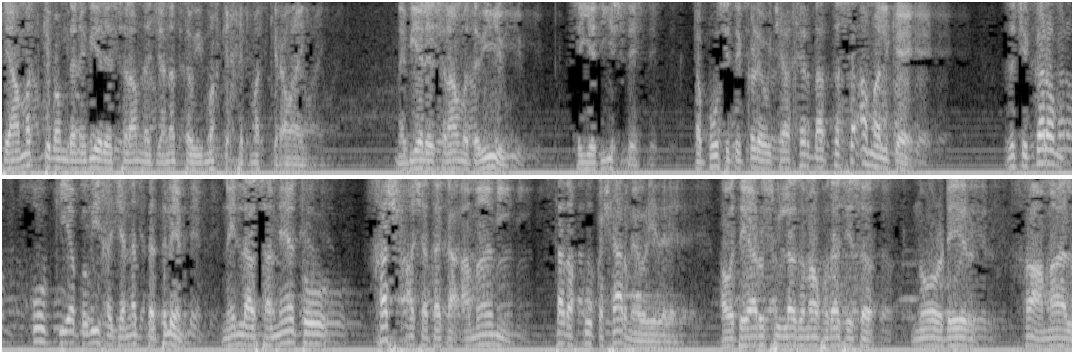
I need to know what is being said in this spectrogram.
قیامت کې بم د نبی علی السلام نه جنت ته وي مخکې خدمت کې رواني نبی علی السلام ته وی سیدی استه تپوسی ته کړو چې اخر دا تس عمل کې زه چې کرم خوب کیا په ویخه جنت ته تلم نه الا سمعتو خشعشتک امامي ستاد خو کشار مې اوریدل او ته یا رسول الله زما خدا سي نور ډیر خامل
